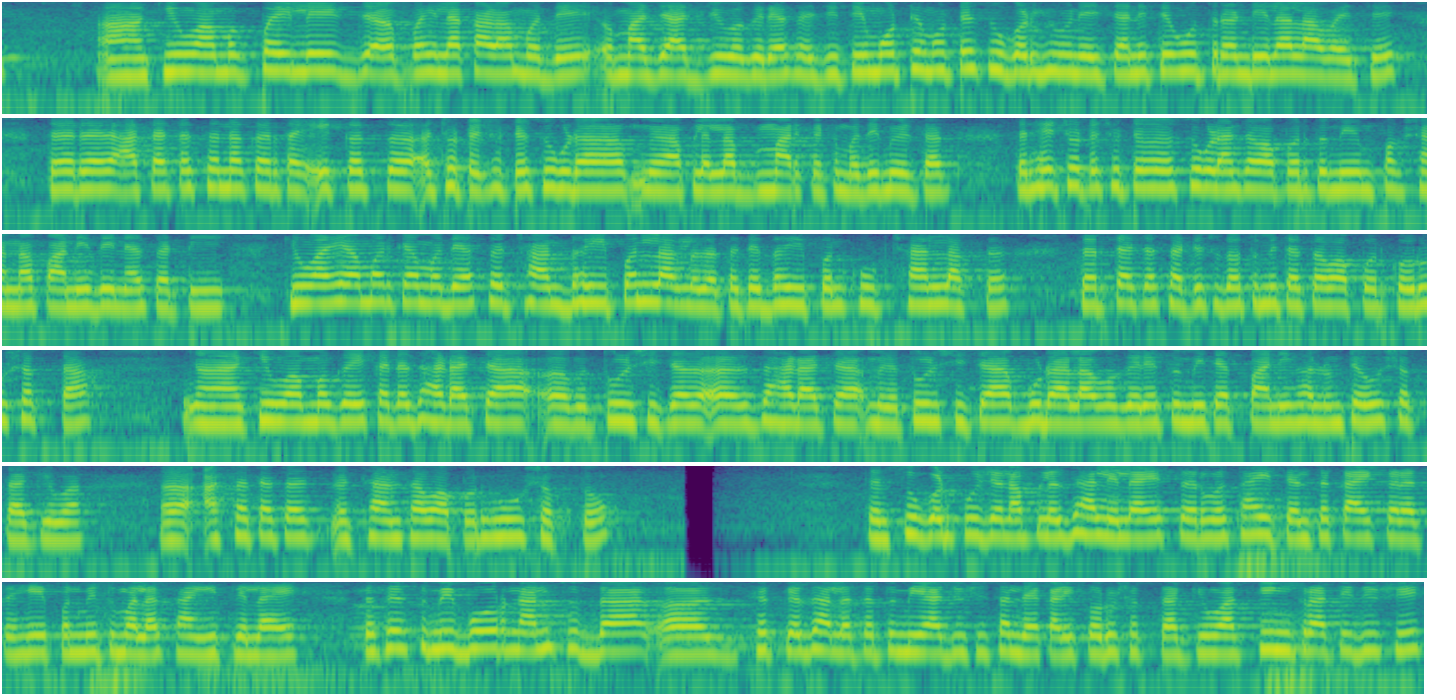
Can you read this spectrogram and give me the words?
किंवा मग पहिले ज्या पहिल्या काळामध्ये माझी आजी वगैरे असायची ती मोठे मोठे सुगड घेऊन यायचे आणि ते उतरंडीला लावायचे. तर आता तसं न करता एकच छोटे छोटे सुगडं आपल्याला मार्केटमध्ये मिळतात. तर हे छोटे छोटे सुगडांचा वापर तुम्ही पक्ष्यांना पाणी देण्यासाठी किंवा ह्या मडक्यामध्ये असं छान दही पण लागलं जातं ते दही पण खूप छान लागतं. तर त्याच्यासाठी सुद्धा तुम्ही त्याचा वापर करू शकता. किंवा मग एखाद्या झाडाच्या तुळशीच्या झाडाच्या म्हणजे तुळशीच्या बुडाला वगैरे तुम्ही त्यात पाणी घालून ठेवू शकता किंवा असा त्याचा छानसा वापर होऊ शकतो. तर सुगड पूजन आपलं झालेलं आहे सर्व साहित्यांचं काय करायचं हे पण मी तुम्हाला सांगितलेलं आहे. तसेच तुम्ही बोरनानसुद्धा शक्य झालं तर तुम्ही या दिवशी संध्याकाळी करू शकता किंवा किंक्राती दिवशी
